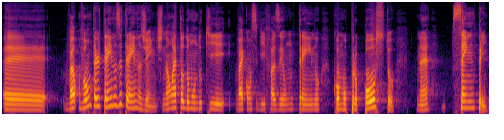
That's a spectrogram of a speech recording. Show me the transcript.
É, vão ter treinos e treinos, gente. Não é todo mundo que vai conseguir fazer um treino como proposto né? Sempre.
